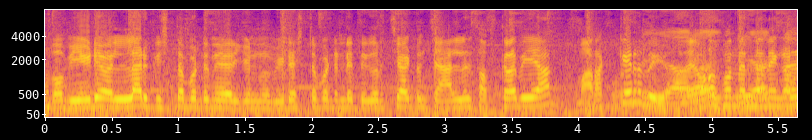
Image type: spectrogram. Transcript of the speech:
അപ്പോൾ വീഡിയോ എല്ലാവർക്കും ഇഷ്ടപ്പെട്ടു വിചാരിക്കുന്നു. വീഡിയോ ഇഷ്ടപ്പെട്ടെങ്കിൽ തീർച്ചയായിട്ടും ചാനൽ സബ്സ്ക്രൈബ് ചെയ്യാൻ മറക്കരുത്. അതോടൊപ്പം തന്നെ നിങ്ങൾ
